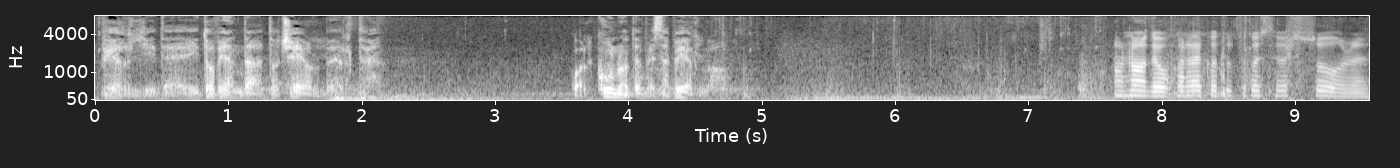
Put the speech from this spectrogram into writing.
Per gli dei, dove è andato Ceolbert? Qualcuno deve saperlo. Oh no, devo parlare con tutte queste persone.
